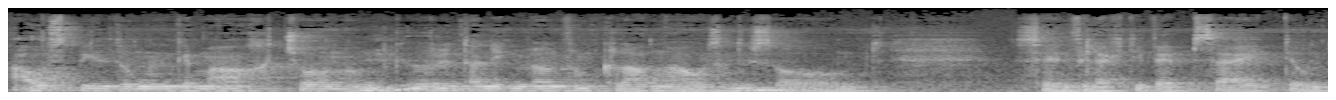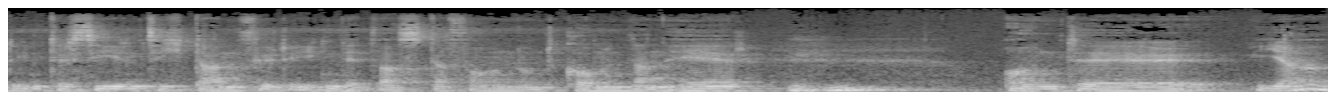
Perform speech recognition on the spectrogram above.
Ausbildungen gemacht schon und mhm. hören dann irgendwann vom Klanghaus oder so und sehen vielleicht die Webseite und interessieren sich dann für irgendetwas davon und kommen dann her. Mhm. Und äh, ja,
